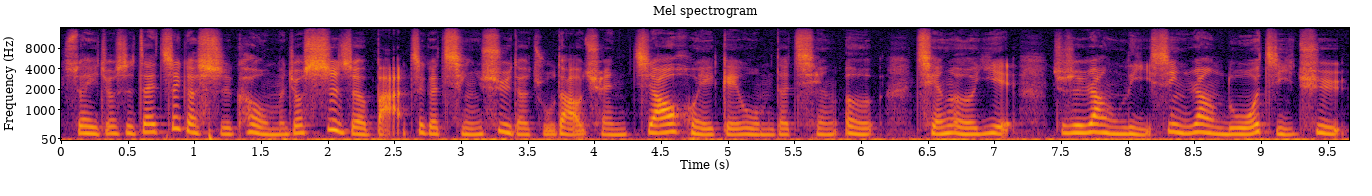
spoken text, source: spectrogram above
所以就是在这个时刻，我们就试着把这个情绪的主导权交回给我们的前额前额叶，就是让理性、让逻辑去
